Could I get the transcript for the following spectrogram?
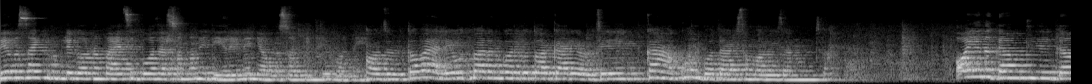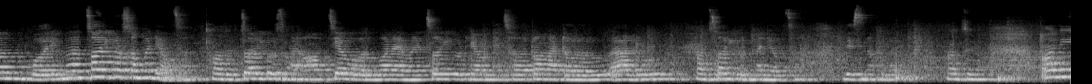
व्यावसायिक रूपले गर्न पाए चाहिँ बजारसम्म नै धेरै नै ल्याउन सकिन्थ्यो भन्ने। हजुर तपाईँहरूले उत्पादन गरेको तरकारीहरू चाहिँ कहाँ कुन बजारसम्म लैजानुहुन्छ? अहिले त गाउँतिर गाउँभरिमा चरीकोटसम्म ल्याउँछ। हजुर। चरीकोटमा च्याउहरू बनायो भने चरीकोट ल्याउने छ टमाटरहरू आलु। चरीकोटमा ल्याउँछ बेच्नको लागि। हजुर। अनि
